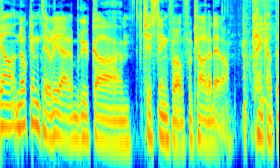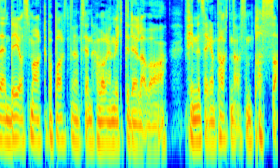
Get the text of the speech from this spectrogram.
Ja, Noen teorier bruker kyssing for å forklare det. da. Tenk at det, det å smake på partneren sin har vært en viktig del av å finne seg en partner som passer.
